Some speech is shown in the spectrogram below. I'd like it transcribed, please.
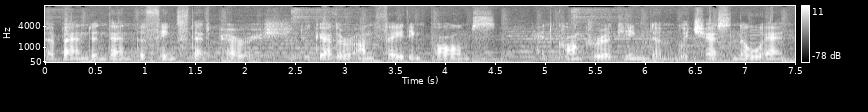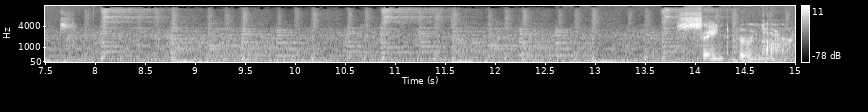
Abandon then the things that perish to gather unfading palms and conquer a kingdom which has no end. Saint Bernard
